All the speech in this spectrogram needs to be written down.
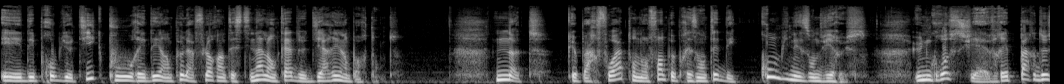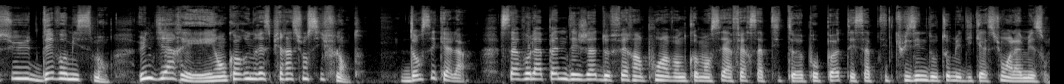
et des probiotiques pour aider un peu la flore intestinale en cas de diarrhée importante. Note que parfois ton enfant peut présenter des combinaisons de virus. Une grosse fièvre et par-dessus des vomissements, une diarrhée et encore une respiration sifflante. Dans ces cas-là, ça vaut la peine déjà de faire un point avant de commencer à faire sa petite euh, popote et sa petite cuisine d'automédication à la maison.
